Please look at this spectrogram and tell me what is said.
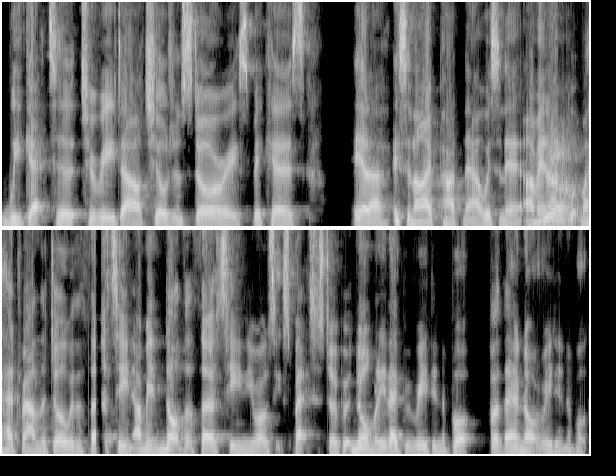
we get to to read our children's stories because you know, it's an iPad now, isn't it? I mean, I put my head round the door with a 13. I mean, not that 13 year olds expect a story, but normally they'd be reading a book, but they're not reading a book.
